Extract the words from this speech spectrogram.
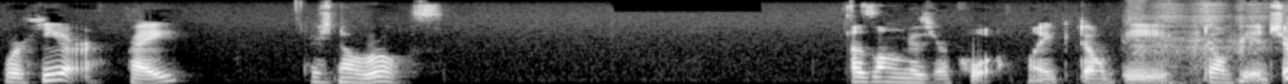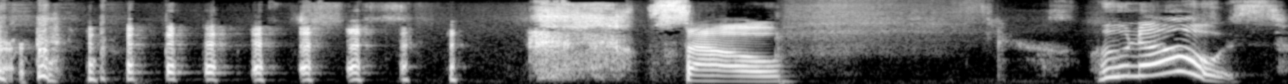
we're here, right? There's no rules. As long as you're cool. Like don't be don't be a jerk. so who knows?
